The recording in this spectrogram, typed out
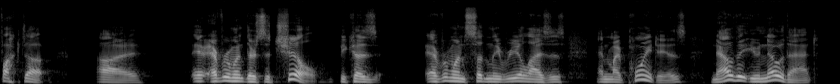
fucked up. Uh, everyone there's a chill because everyone suddenly realizes. And my point is, now that you know that,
